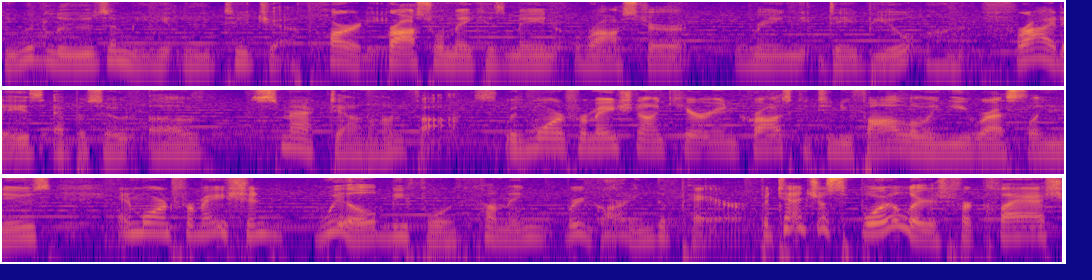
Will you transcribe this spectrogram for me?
he would lose immediately to Jeff Hardy. Kross will make his main roster Mr ring debut on Friday's episode of SmackDown on Fox. With more information on Karrion Kross, continue following e-wrestling news, and more information will be forthcoming regarding the pair. Potential spoilers for Clash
